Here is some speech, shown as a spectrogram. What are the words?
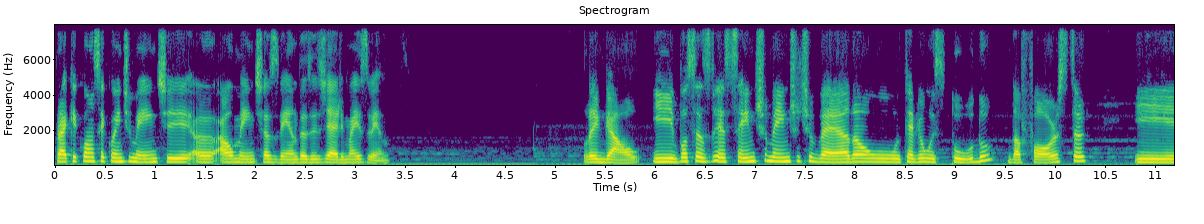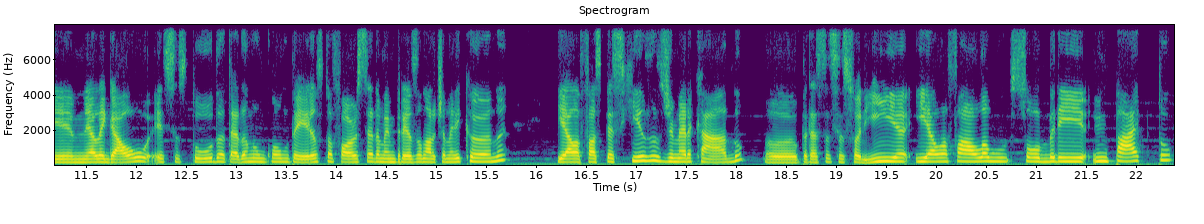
para que consequentemente uh, aumente as vendas e gere mais vendas. Legal. E vocês recentemente tiveram, teve um estudo da Forrester e é legal esse estudo, até dando um contexto, a Forrester é uma empresa norte-americana e ela faz pesquisas de mercado uh, para essa assessoria e ela fala sobre impacto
